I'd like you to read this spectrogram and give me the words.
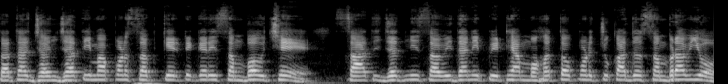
તથા જનજાતિમાં પણ સબ કેટેગરી સંભવ છે. સાત જજની સંવિધાની પીઠે આ મહત્વપૂર્ણ ચુકાદો સંભળાવ્યો,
